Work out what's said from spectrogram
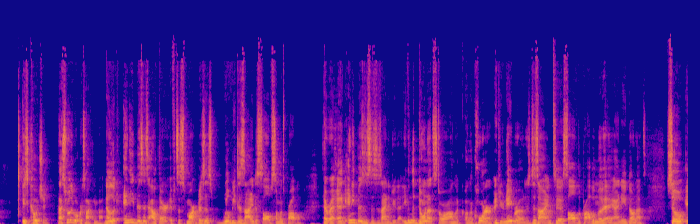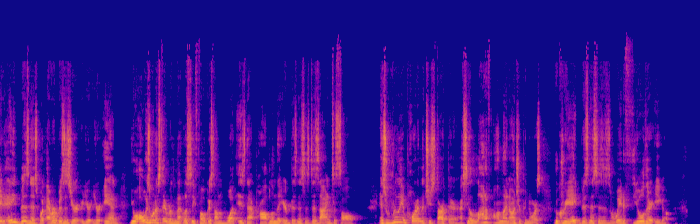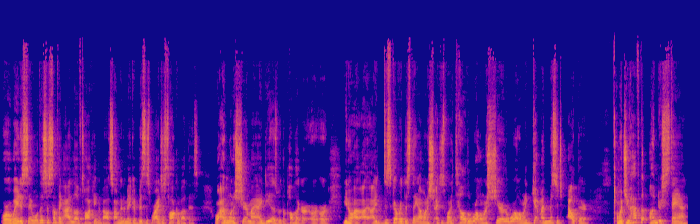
is coaching. That's really what we're talking about. Now, look, any business out there, if it's a smart business, will be designed to solve someone's problem. Uh, any business is designed to do that. Even the donut store on the on the corner in your neighborhood is designed to solve the problem of hey, I need donuts. So in any business, whatever business you're, you're, you're in, you always want to stay relentlessly focused on what is that problem that your business is designed to solve. It's really important that you start there. I see a lot of online entrepreneurs who create businesses as a way to fuel their ego or a way to say, well, this is something I love talking about. So I'm going to make a business where I just talk about this or I want to share my ideas with the public, or, or, or you know, I, I, discovered this thing. I want to, sh- I just want to tell the world. I want to share the world. I want to get my message out there. And what you have to understand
